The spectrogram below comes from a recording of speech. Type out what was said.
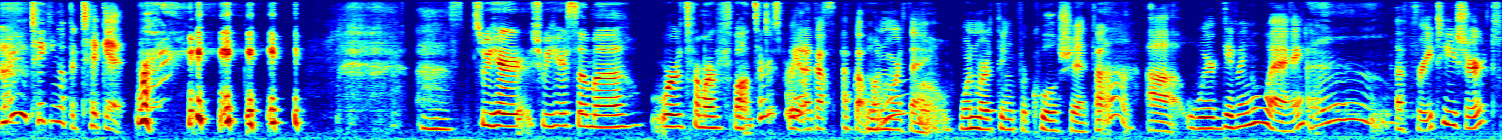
Why are you taking up a ticket? right. Should we hear? Should we hear some uh, words from our sponsors? Wait, I got I've got one more thing. Oh. One more thing for cool shit. Ah. Uh, we're giving away Oh. a free T-shirt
